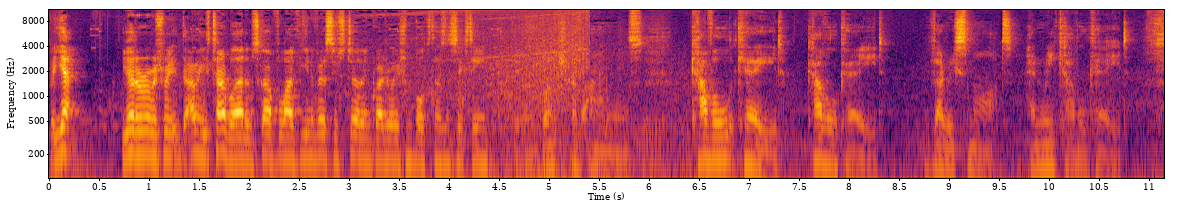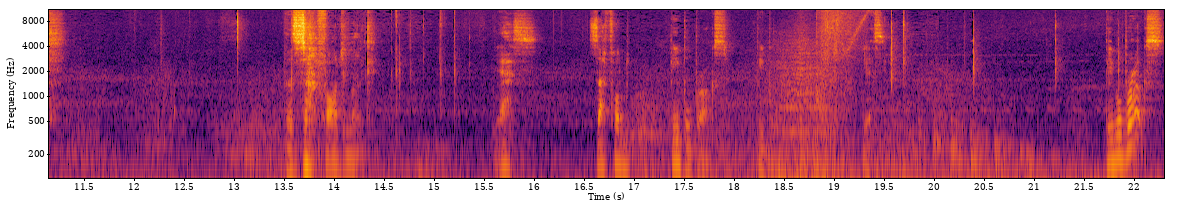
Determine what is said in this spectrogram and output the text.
But yeah, you had a rubbish week. I mean, it's terrible. Adam Scott for Life, University of Stirling graduation ball 2016. They were a bunch of animals. Cavalcade. Cavalcade. Very smart. Henry Cavalcade. The Zaphod look. Yes. Zaphod Beeblebrox. People. Yes. Beeblebrox?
